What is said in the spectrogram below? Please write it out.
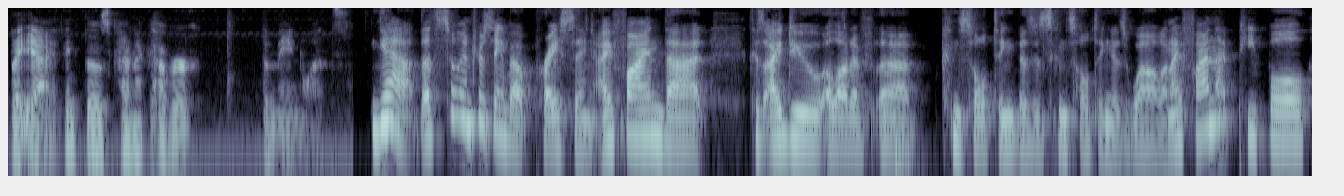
But yeah, I think those kind of cover the main ones. Yeah, that's so interesting about pricing. I find that because I do a lot of uh, consulting, business consulting as well, and I find that people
